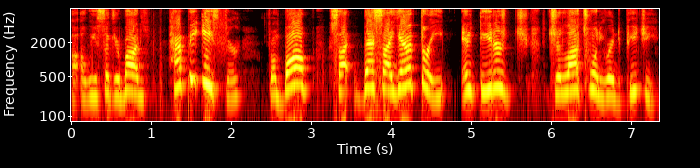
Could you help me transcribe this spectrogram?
Uh oh, we suck your body. Happy Easter from Bob Best 3 in theaters July 20, rated PG.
